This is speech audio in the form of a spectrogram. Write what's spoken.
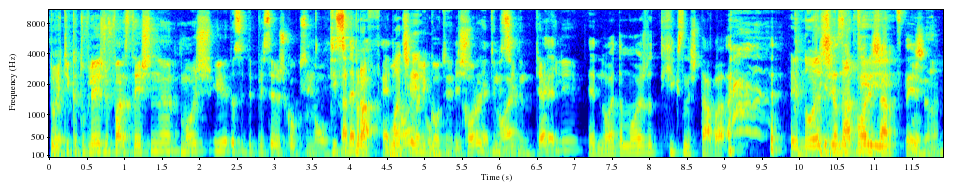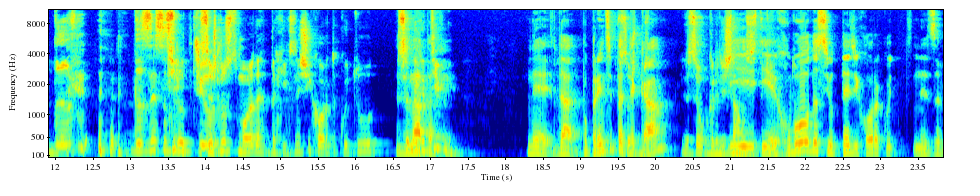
Той ти като влезеш в ArtStation, можеш или да се депресираш колко са много Ти си Да, прав, едно обаче, обаче нали, готините виж, хора и ти не си е- един от тях е- или... Едно е да можеш да хикснеш щаба едно е и да жена затвориш ти ArtStation. да, да се Ти, съсредоточи. всъщност може да, да хикснеш и хората, които са Жената. негативни. Не, да, по принцип е Всъщност. така Да се обградиш само и, и е хубаво да си от тези хора, които не, зав...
